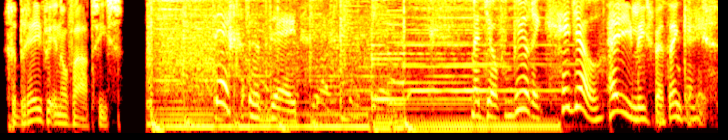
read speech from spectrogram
gedreven innovaties. Tech Update. Met Joe van Buurik. Hey Joe. Hey Lisbeth en Kees.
